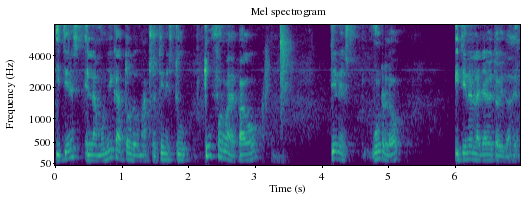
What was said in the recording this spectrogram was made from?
Y tienes en la muñeca todo, macho. Tienes tu, tu forma de pago, tienes un reloj y tienes la llave de tu habitación.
